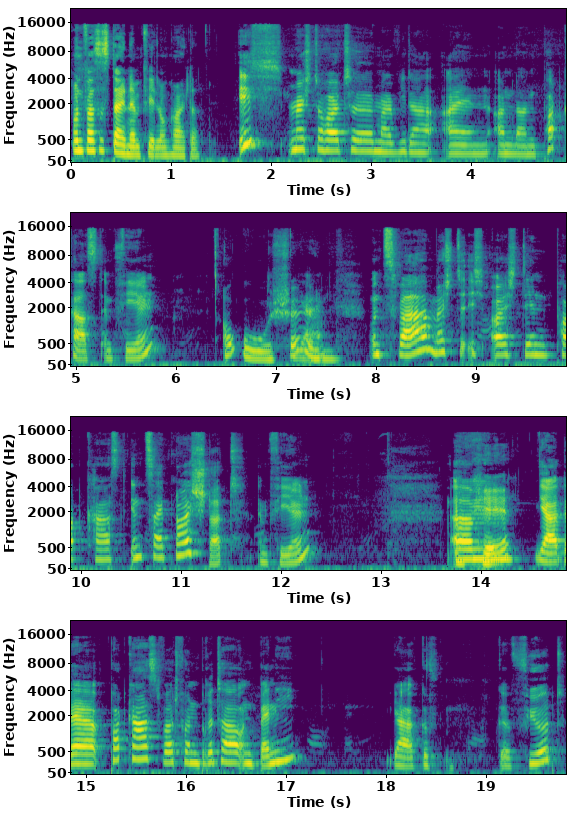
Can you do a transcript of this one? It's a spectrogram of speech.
Und was ist deine Empfehlung heute? Ich möchte heute mal wieder einen anderen Podcast empfehlen. Oh, schön. Ja. Und zwar möchte ich euch den Podcast Inside Neustadt empfehlen. Okay. Ähm, ja, der Podcast wird von Britta und Benny ja, gef geführt,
